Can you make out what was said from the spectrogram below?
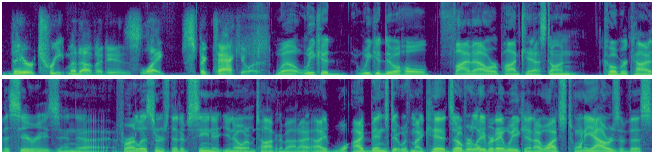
their treatment of it is like spectacular. Well, we could we could do a whole 5-hour podcast on Cobra Kai the series and uh, for our listeners that have seen it, you know what I'm talking about. I, I I binged it with my kids over Labor Day weekend. I watched 20 hours of this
